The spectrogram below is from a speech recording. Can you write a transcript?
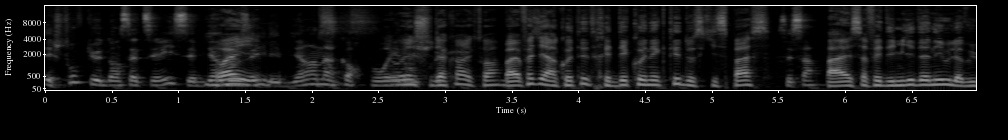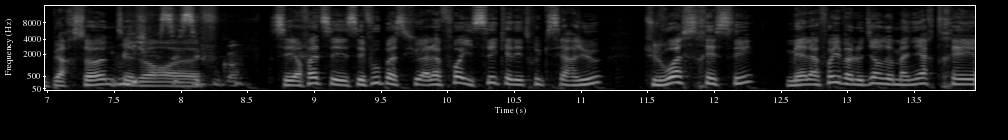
et je trouve que dans cette série, c'est bien dosé, il est bien incorporé. Oui, je suis d'accord avec toi. Bah, en fait, il y a un côté très déconnecté de ce qui se passe. C'est ça. Bah, ça fait des milliers d'années où il a vu personne. c'est fou quand même. En fait, c'est fou parce qu'à la fois, il sait qu'il y a des trucs sérieux, tu le vois stressé, mais à la fois, il va le dire de manière très.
